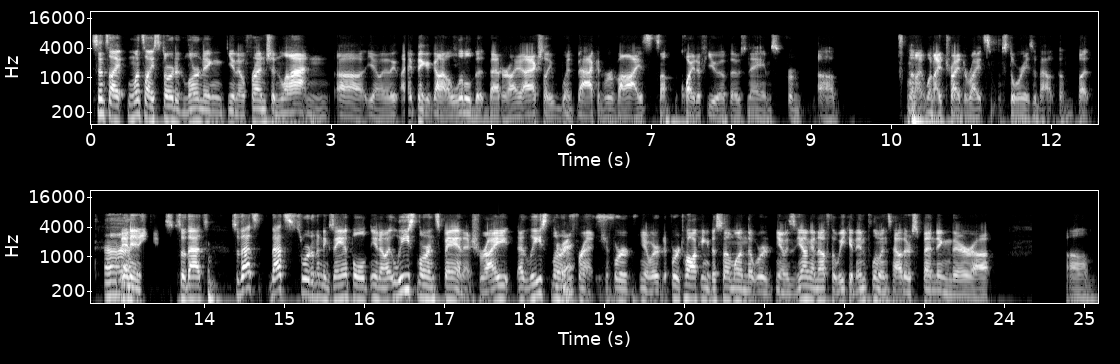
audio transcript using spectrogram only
since I once I started learning you know French and Latin uh you know I think it got a little bit better. I, I actually went back and revised some quite a few of those names from uh when I when I tried to write some stories about them. But Uh, in any case, so that's so that's that's sort of an example. You know, at least learn Spanish, right? At least learn Correct. French. If we're you know we're, if we're talking to someone that we're you know is young enough that we could influence how they're spending their uh um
